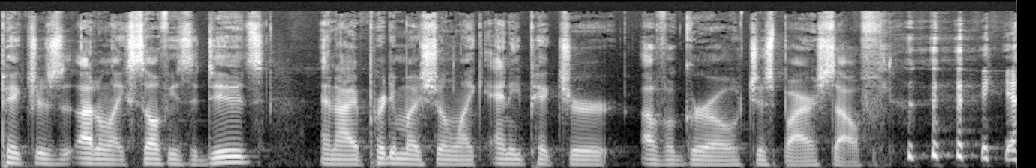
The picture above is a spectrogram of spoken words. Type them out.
pictures. I don't like selfies of dudes, and I pretty much don't like any picture of a girl just by herself. yeah.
